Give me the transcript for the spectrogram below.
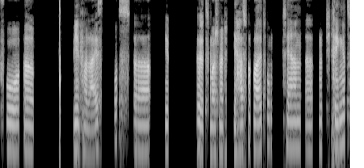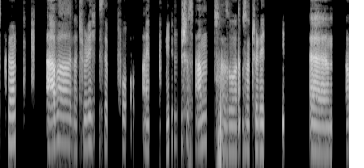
Bufo äh, auf jeden Fall leisten muss, äh, äh, zum Beispiel die Hassverwaltung intern äh, regeln zu können. Aber natürlich ist der Bufo auch ein politisches Amt, also muss natürlich äh, auf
